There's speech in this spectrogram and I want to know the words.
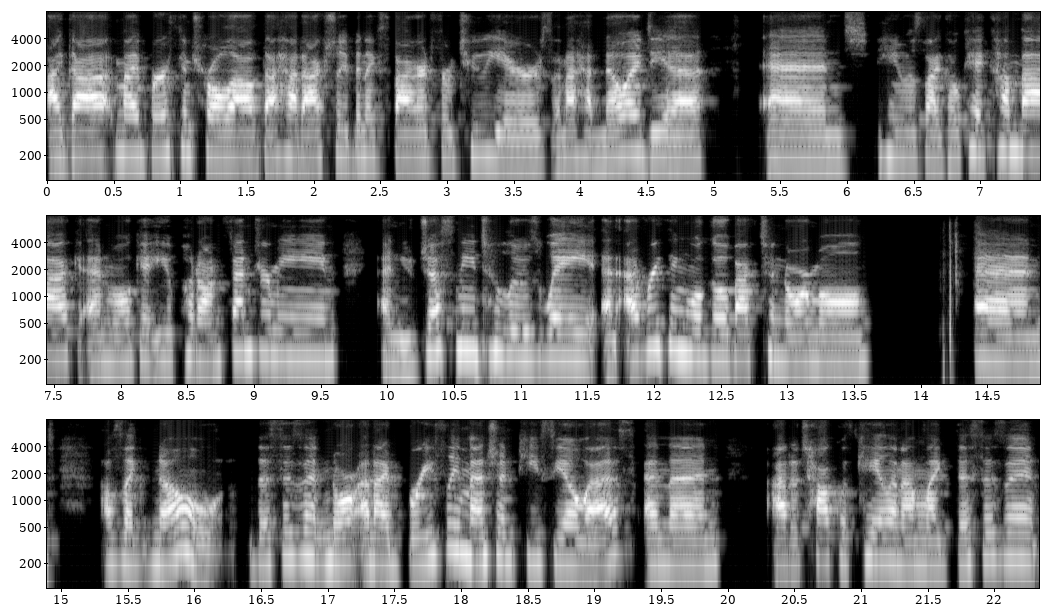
I got my birth control out that had actually been expired for two years and I had no idea. And he was like, okay, come back and we'll get you put on phentermine and you just need to lose weight and everything will go back to normal. And I was like, no, this isn't normal. And I briefly mentioned PCOS and then I had a talk with Caitlin. I'm like, this isn't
